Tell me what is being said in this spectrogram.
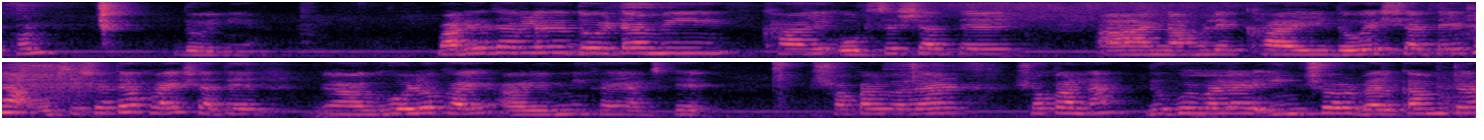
এখন দই নিয়ে। বাড়িতে থাকলে তো দইটা আমি খাই ওটসের সাথে, আর না হলে খাই দইয়ের সাথে। না, ওটসের সাথেও খাই, সাথে ঘোলও খাই, আর এমনি খাই আজকে সকালবেলার, সকাল না, দুপুরবেলার ইনশোর ওয়েলকামটা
